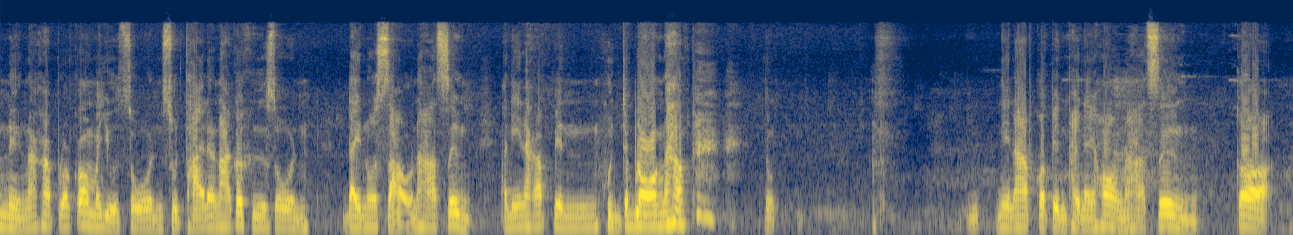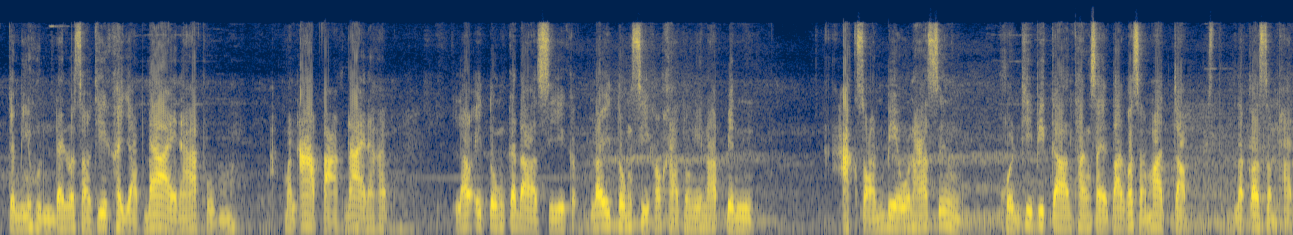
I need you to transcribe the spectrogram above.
นหนึ่งนะครับ แล้วก็มาอยู่โซนสุดท้ายแล้วนะก็คือโซนไดโนเสาร์นะฮะซึ่งอันนี้นะครับเป็นหุ่นจำลองนะครับ นี่นะครับก็เป็นภายในห้องนะฮะซึ่งก็จะมีหุ่นไดโนเสาร์ที่ขยับได้นะครับผมมันอ้าปากได้นะครับ แล้วไอ้ตรงกระดาษสีแล้วไอ้ตรงสีขาวๆตรงนี้นะเป็นอักษรเบลนะฮะซึ่งคนที่พิการทางสายตาก็สามารถจับแล้วก็สัมผัส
